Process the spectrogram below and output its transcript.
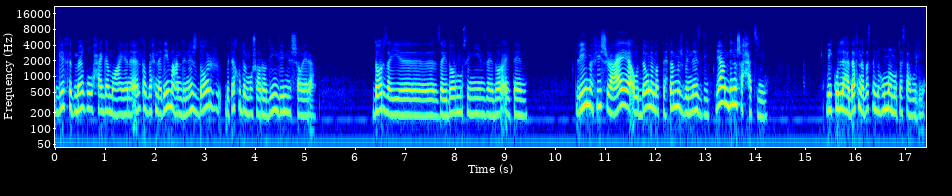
جه في دماغه حاجة معينة. قال طب إحنا ليه ما عندناش دار بتاخد المشردين دي من الشوارع؟ دار زي زي دار مسنين زي دار أيتام. ليه ما فيش رعاية أو الدولة ما بتهتمش بالناس دي؟ ليه عندنا شحاتين؟ ليه كل هدفنا بس إن هما متسولين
